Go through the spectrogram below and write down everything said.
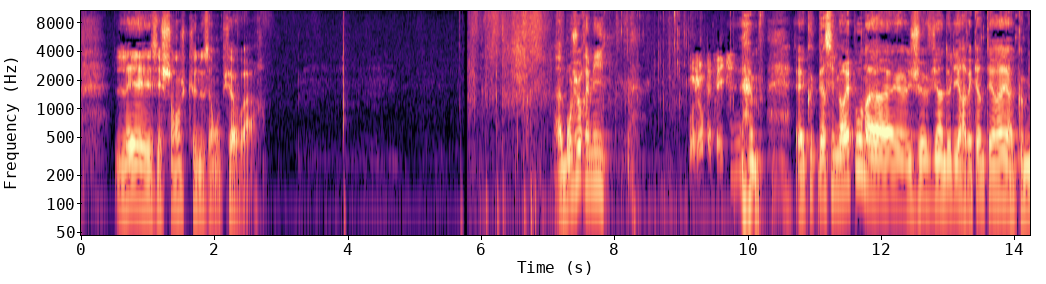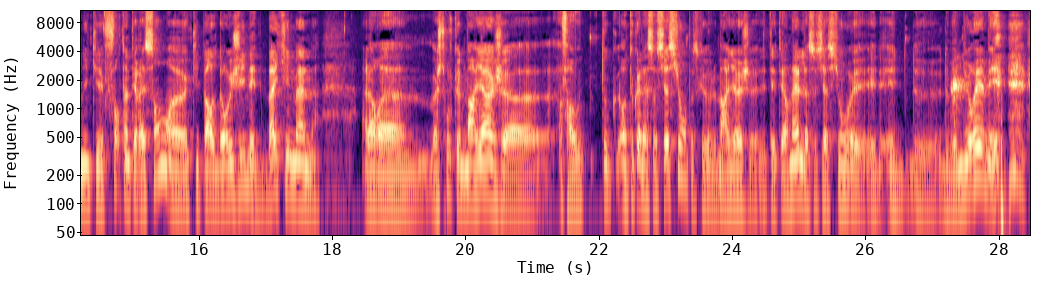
les échanges que nous avons pu avoir. Bonjour Rémi. Bonjour Patrick. Écoute, merci de me répondre. Euh, Je viens de lire avec intérêt un communiqué fort intéressant euh, qui parle d'origine et de Biking Man. Alors, euh, bah, je trouve que le mariage, euh, enfin, en tout cas l'association, parce que le mariage est éternel, l'association est, de, bonne durée, mais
